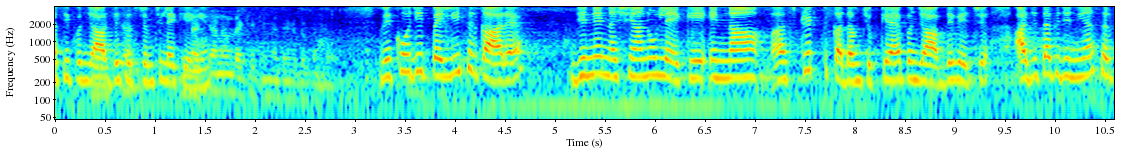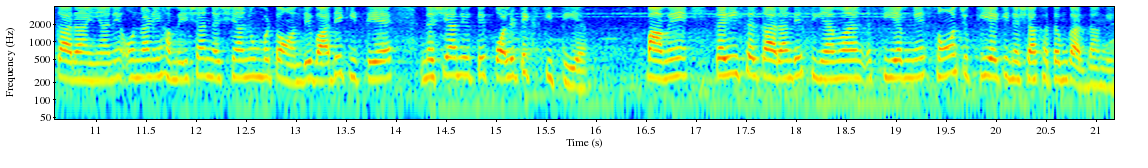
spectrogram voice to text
ਅਸੀਂ ਪੰਜਾਬ ਦੇ ਸਿਸਟਮ 'ਚ ਲੈ ਕੇ ਆਈਏ। ਨਸ਼ਿਆਂ ਨੂੰ ਲੈ ਕੇ ਕਿਵੇਂ ਦੇਖਦੇ ਹੋ ਵੇਖੋ ਜੀ ਪਹਿਲੀ ਸਰਕਾਰ ਹੈ ਜਿਨੇ ਨਸ਼ਿਆਂ ਨੂੰ ਲੈ ਕੇ ਇੰਨਾ ਸਟ੍ਰਿਕਟ ਕਦਮ ਚੁੱਕਿਆ ਹੈ ਪੰਜਾਬ ਦੇ ਵਿੱਚ। ਅੱਜ ਤੱਕ ਜਿੰਨੀਆਂ ਸਰਕਾਰਾਂ ਆਈਆਂ ਨੇ ਉਹਨਾਂ ਨੇ ਹਮੇਸ਼ਾ ਨਸ਼ਿਆਂ ਨੂੰ ਮਟਾਉਣ ਦੇ ਵਾਅਦੇ ਕੀਤੇ ਹੈ ਨਸ਼ਿਆਂ ਦੇ ਉੱਤੇ ਪੋਲਿਟਿਕਸ ਕੀਤੀ ਹੈ। ਭਾਵੇਂ ਕਈ ਸਰਕਾਰਾਂ ਦੇ ਸੀਐਮ ਸੀਐਮ ਨੇ ਸਹੁੰ ਚੁੱਕੀ ਹੈ ਕਿ ਨਸ਼ਾ ਖਤਮ ਕਰ ਦਾਂਗੇ,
